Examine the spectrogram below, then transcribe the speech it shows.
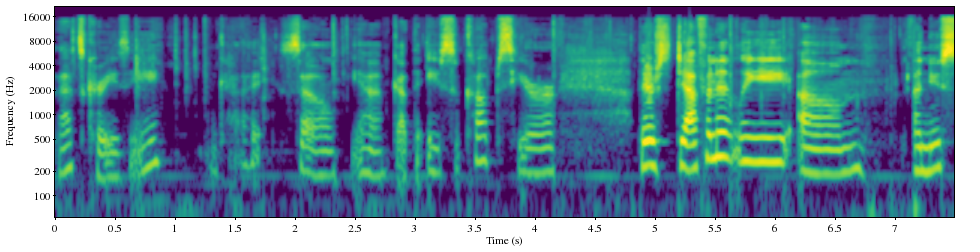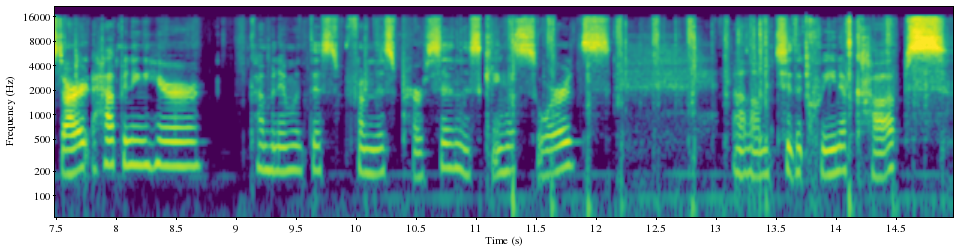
That's crazy. Okay, so yeah, I've got the Ace of Cups here. There's definitely um, a new start happening here coming in with this from this person, this King of Swords, um, to the Queen of Cups.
